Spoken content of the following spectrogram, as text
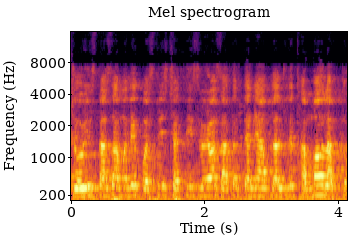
चोवीस तासामध्ये पस्तीस छत्तीस वेळा सातत्याने आपल्याला तिथे थांबावं लागतो.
